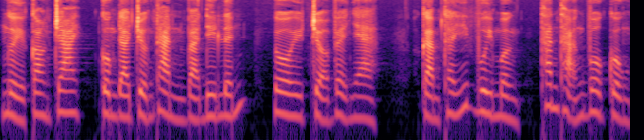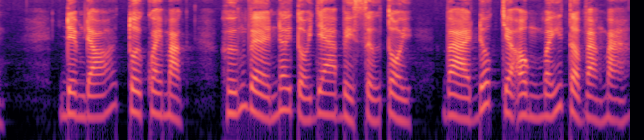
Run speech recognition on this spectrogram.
Người con trai cũng đã trưởng thành và đi lính. Tôi trở về nhà, cảm thấy vui mừng, thanh thản vô cùng. Đêm đó tôi quay mặt, hướng về nơi tổ gia bị xử tội và đốt cho ông mấy tờ vàng mã.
